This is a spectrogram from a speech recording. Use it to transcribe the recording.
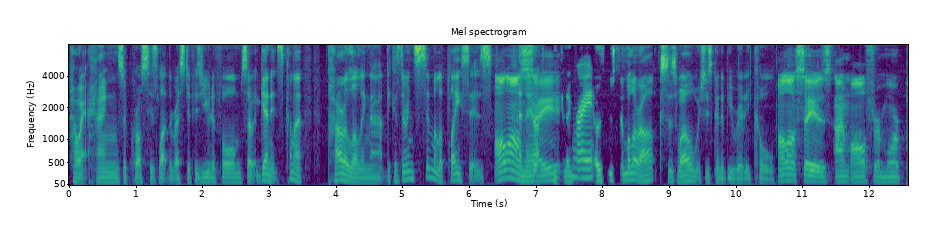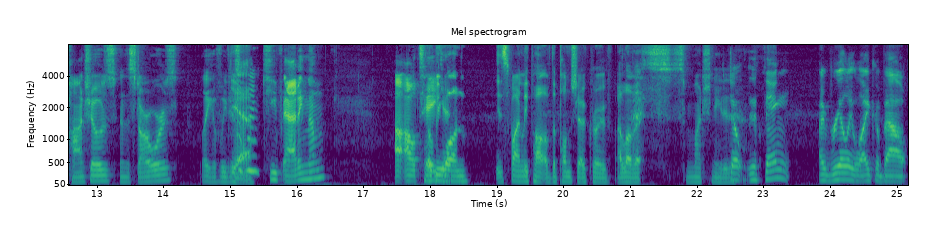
how it hangs across his like the rest of his uniform. So again, it's kind of paralleling that because they're in similar places, All I'll and they're say, going Right. go through similar arcs as well, which is going to be really cool. all I'll say is I'm all for more ponchos in the Star Wars. Like if we just Yeah. Mm-hmm. keep adding them, I- I'll take Obi Wan is finally part of the poncho crew. I love it. It's, it's much needed. So the thing I really like about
